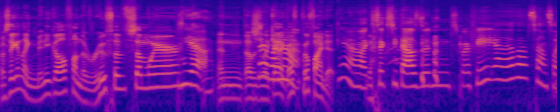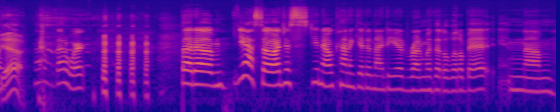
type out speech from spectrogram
was thinking like mini golf on the roof of somewhere. yeah, And I was Sure, like, yeah, go, go find it. yeah, like sixty thousand square feet. Yeah, that, that sounds like Yeah. that'll, that'll work. But um, yeah, so I just you know kind of get an idea and run with it a little bit, and um,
